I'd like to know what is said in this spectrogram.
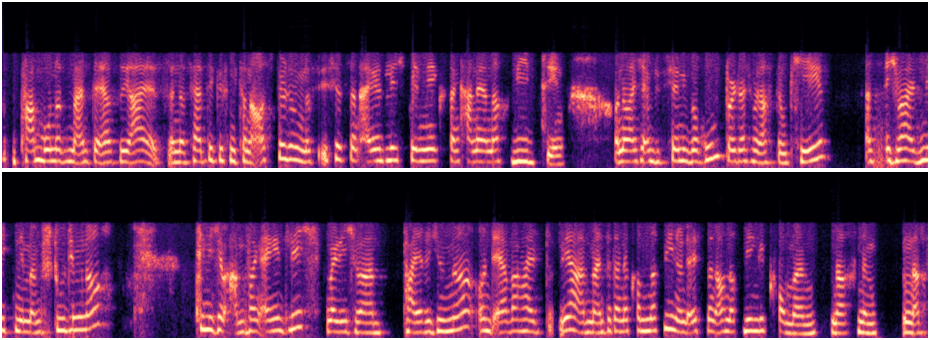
ein paar Monaten meinte er so, ja, jetzt, wenn er fertig ist mit seiner Ausbildung, das ist jetzt dann eigentlich demnächst, dann kann er nach Wien ziehen. Und da war ich ein bisschen überrumpelt, weil ich mir dachte, okay, also ich war halt mitten in meinem Studium noch ziemlich am Anfang eigentlich, weil ich war ein paar Jahre jünger und er war halt, ja, meinte dann, er kommt nach Wien und er ist dann auch nach Wien gekommen nach einem nach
